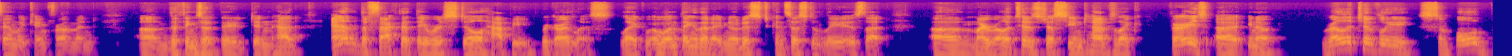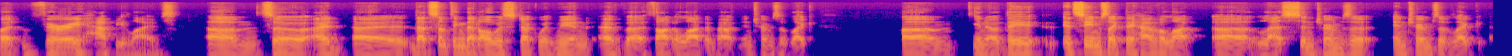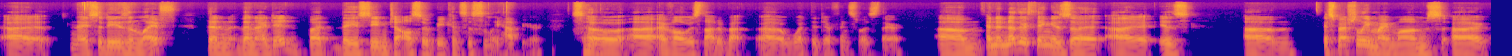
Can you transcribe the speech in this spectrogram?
family came from and um, the things that they didn't had and the fact that they were still happy regardless. Like one thing that I noticed consistently is that um, my relatives just seem to have like very, uh, you know, relatively simple but very happy lives. Um, so I uh, that's something that always stuck with me, and I've uh, thought a lot about in terms of like, um, you know, they it seems like they have a lot uh, less in terms of in terms of like uh, niceties in life than than I did, but they seem to also be consistently happier. So uh, I've always thought about uh, what the difference was there. Um, and another thing is uh, uh is um, especially my mom's uh,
